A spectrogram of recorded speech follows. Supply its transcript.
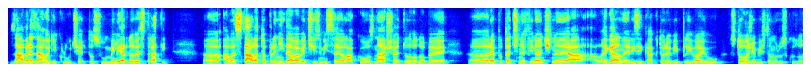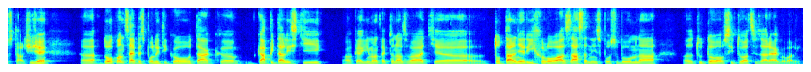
závere zahodí kľúče. To sú miliardové straty. Uh, ale stále to pre nich dáva väčší zmysel, ako znášať dlhodobé reputačné, finančné a legálne rizika, ktoré vyplývajú z toho, že by v tom Rusku zostal. Čiže dokonca aj bez politikov, tak kapitalisti, ak ich mám takto nazvať, totálne rýchlo a zásadným spôsobom na túto situáciu zareagovali.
